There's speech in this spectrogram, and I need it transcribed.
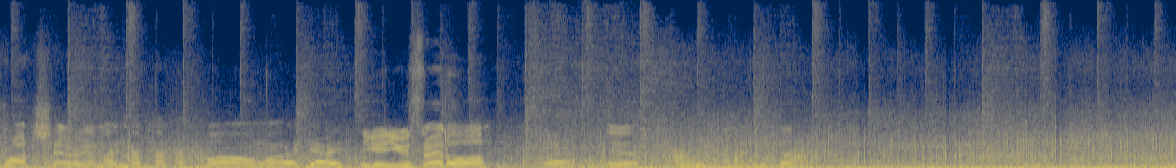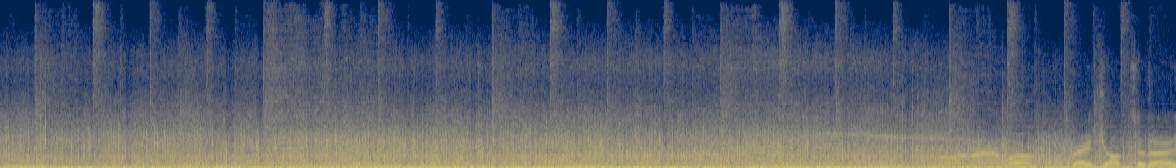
Crotch area, man. Wow. Okay. You get used to it or? Yeah. Yeah. Man, well, great job today.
